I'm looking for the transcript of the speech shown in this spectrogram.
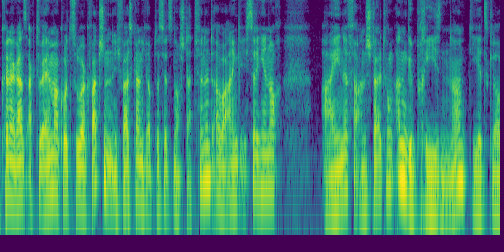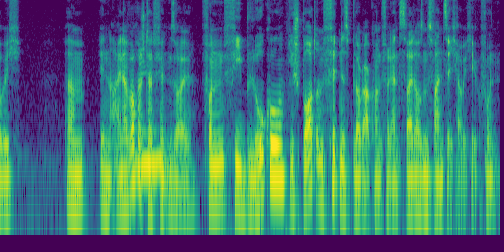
können ja ganz aktuell mal kurz drüber quatschen. Ich weiß gar nicht, ob das jetzt noch stattfindet, aber eigentlich ist ja hier noch eine Veranstaltung angepriesen, ne? die jetzt, glaube ich, ähm, in einer Woche mhm. stattfinden soll. Von Fibloco, die Sport- und Fitnessblogger-Konferenz 2020, habe ich hier gefunden.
